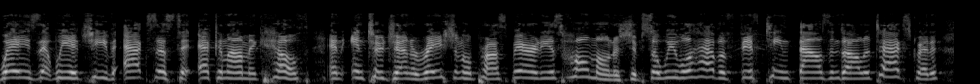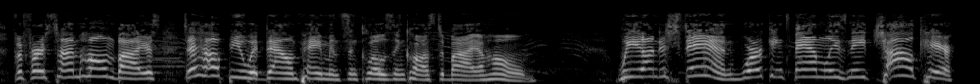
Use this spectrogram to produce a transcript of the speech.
ways that we achieve access to economic health and intergenerational prosperity is home ownership. So we will have a $15,000 tax credit for first time home buyers to help you with down payments and closing costs to buy a home. We understand working families need child care,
